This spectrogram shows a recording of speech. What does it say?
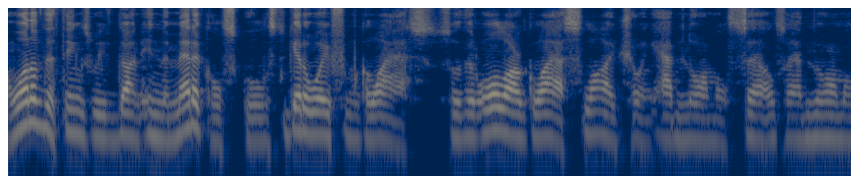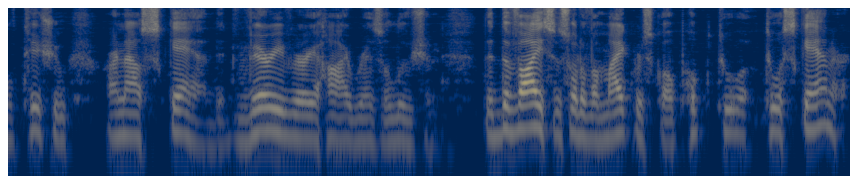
And one of the things we've done in the medical school is to get away from glass so that all our glass slides showing abnormal cells, abnormal tissue are now scanned at very, very high resolution. The device is sort of a microscope hooked to a, to a scanner.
